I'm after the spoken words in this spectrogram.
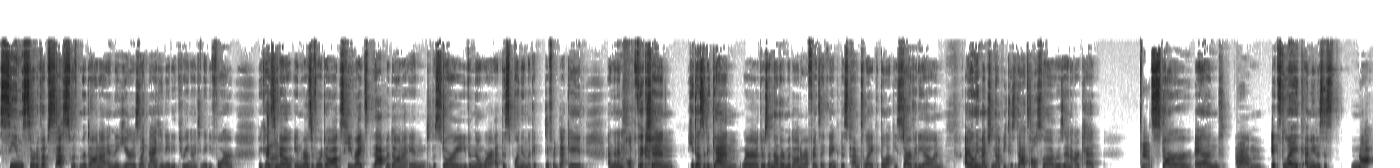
seems sort of obsessed with Madonna in the years like 1983, 1984. Because, sure. you know, in Reservoir Dogs, he writes that Madonna into the story, even though we're at this point in like a different decade. And then in Pulp Fiction, yeah. he does it again, where there's another Madonna reference, I think, this time to like the Lucky Star video. And I only mention that because that's also a Rosanna Arquette yeah. star and um yeah. it's like i mean this is not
